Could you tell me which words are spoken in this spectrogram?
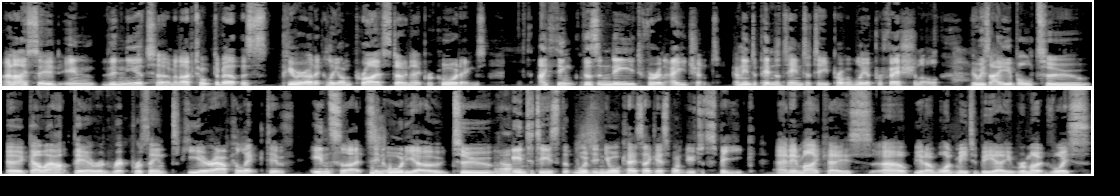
And I said in the near term, and I've talked about this periodically on prior Stone Ape recordings, I think there's a need for an agent, an independent entity, probably a professional, who is able to uh, go out there and represent here our collective insights in audio to Yeah. entities that would, in your case, I guess, want you to speak. And in my case, uh, you know, want me to be a remote voice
